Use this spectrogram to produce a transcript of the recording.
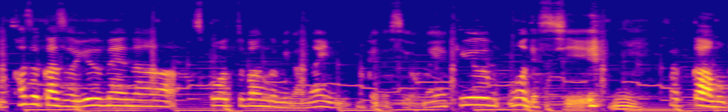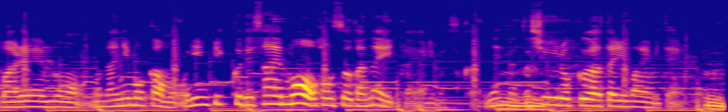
まあ数々有名なスポーツ番組がないわけですよ。まあ、野球もですし、うん。サッカーもバレーも、もう何もかも、オリンピックでさえも放送がない回ありますからね。うんうんなんか収録当たり前みたいうん。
